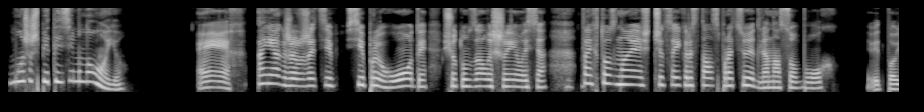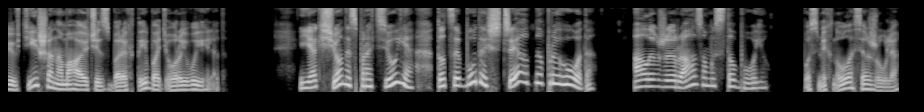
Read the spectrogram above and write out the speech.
можеш піти зі мною. Ех, а як же вже ці всі пригоди, що тут залишилися? Та й хто знає, чи цей кристал спрацює для нас обох. відповів Тіша, намагаючись зберегти бадьорий вигляд. Якщо не спрацює, то це буде ще одна пригода, але вже разом із тобою. посміхнулася Жуля.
